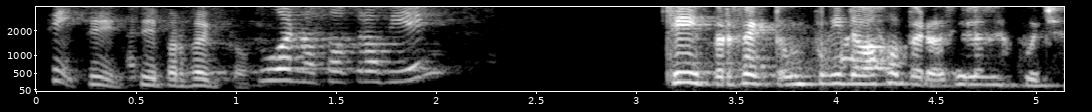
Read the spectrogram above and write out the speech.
Sí, Sí, sí, perfecto. ¿Tú a nosotros bien? Sí, perfecto. Un poquito bajo, pero sí los escucho.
